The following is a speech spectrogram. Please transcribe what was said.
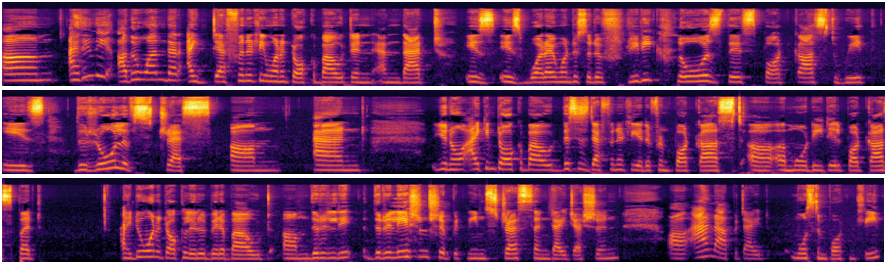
Um, i think the other one that i definitely want to talk about and and that is is what i want to sort of really close this podcast with is the role of stress. Um, and you know i can talk about this is definitely a different podcast uh, a more detailed podcast but i do want to talk a little bit about um, the, rela- the relationship between stress and digestion uh, and appetite most importantly.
